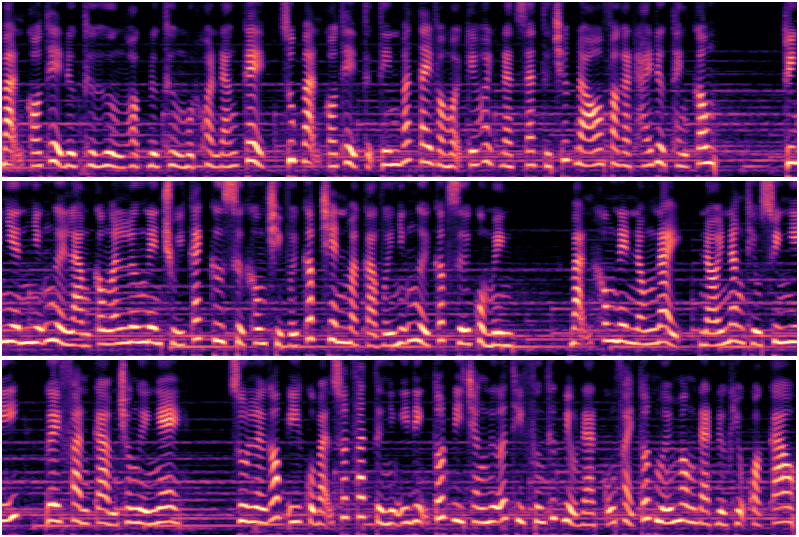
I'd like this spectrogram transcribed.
Bạn có thể được thừa hưởng hoặc được thưởng một khoản đáng kể, giúp bạn có thể tự tin bắt tay vào mọi kế hoạch đặt ra từ trước đó và gặt hái được thành công. Tuy nhiên, những người làm công ăn lương nên chú ý cách cư xử không chỉ với cấp trên mà cả với những người cấp dưới của mình. Bạn không nên nóng nảy, nói năng thiếu suy nghĩ, gây phản cảm cho người nghe. Dù lời góp ý của bạn xuất phát từ những ý định tốt đi chăng nữa thì phương thức biểu đạt cũng phải tốt mới mong đạt được hiệu quả cao.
